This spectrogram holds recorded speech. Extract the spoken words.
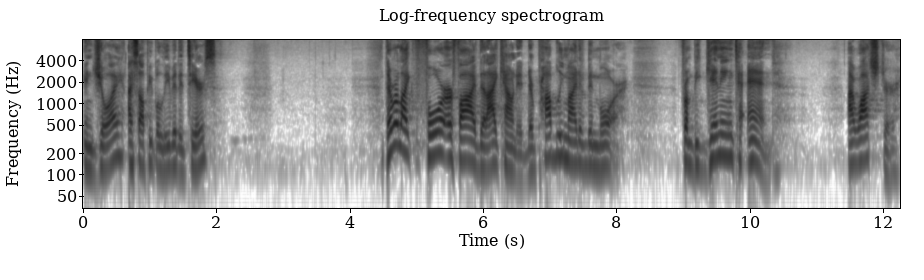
in joy. I saw people leave it in tears. There were like four or five that I counted. There probably might have been more. From beginning to end, I watched her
